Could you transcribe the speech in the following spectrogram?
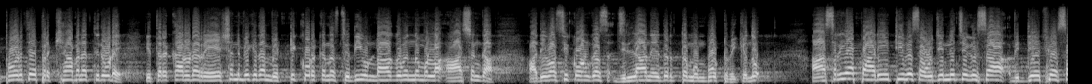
ഇപ്പോഴത്തെ പ്രഖ്യാപനത്തിലൂടെ ഇത്തരക്കാരുടെ റേഷൻ വിഹിതം വെട്ടിക്കുറക്കുന്ന സ്ഥിതി ഉണ്ടാകുമെന്നുമുള്ള ആശങ്ക ആദിവാസി കോൺഗ്രസ് ജില്ലാ നേതൃത്വം മുമ്പോട്ട് വയ്ക്കുന്നു. ആശ്രയ പാലിയേറ്റീവ് സൗജന്യ ചികിത്സ വിദ്യാഭ്യാസ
